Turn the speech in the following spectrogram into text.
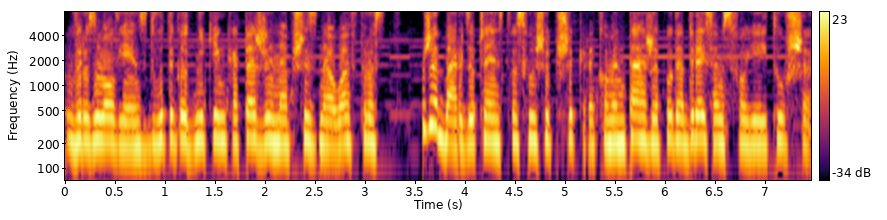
W rozmowie z dwutygodnikiem Katarzyna przyznała wprost, że bardzo często słyszy przykre komentarze pod adresem swojej tuszy.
